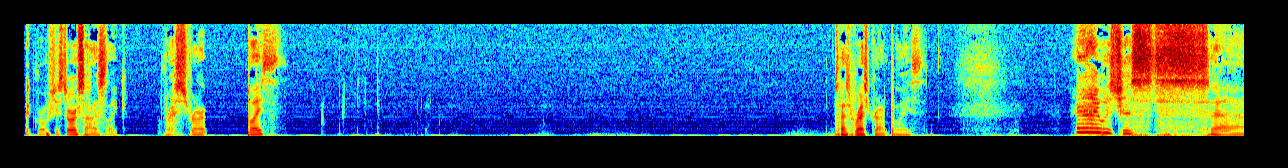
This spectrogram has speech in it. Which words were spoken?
a grocery store, it's like restaurant place. It's restaurant place. And I was just uh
